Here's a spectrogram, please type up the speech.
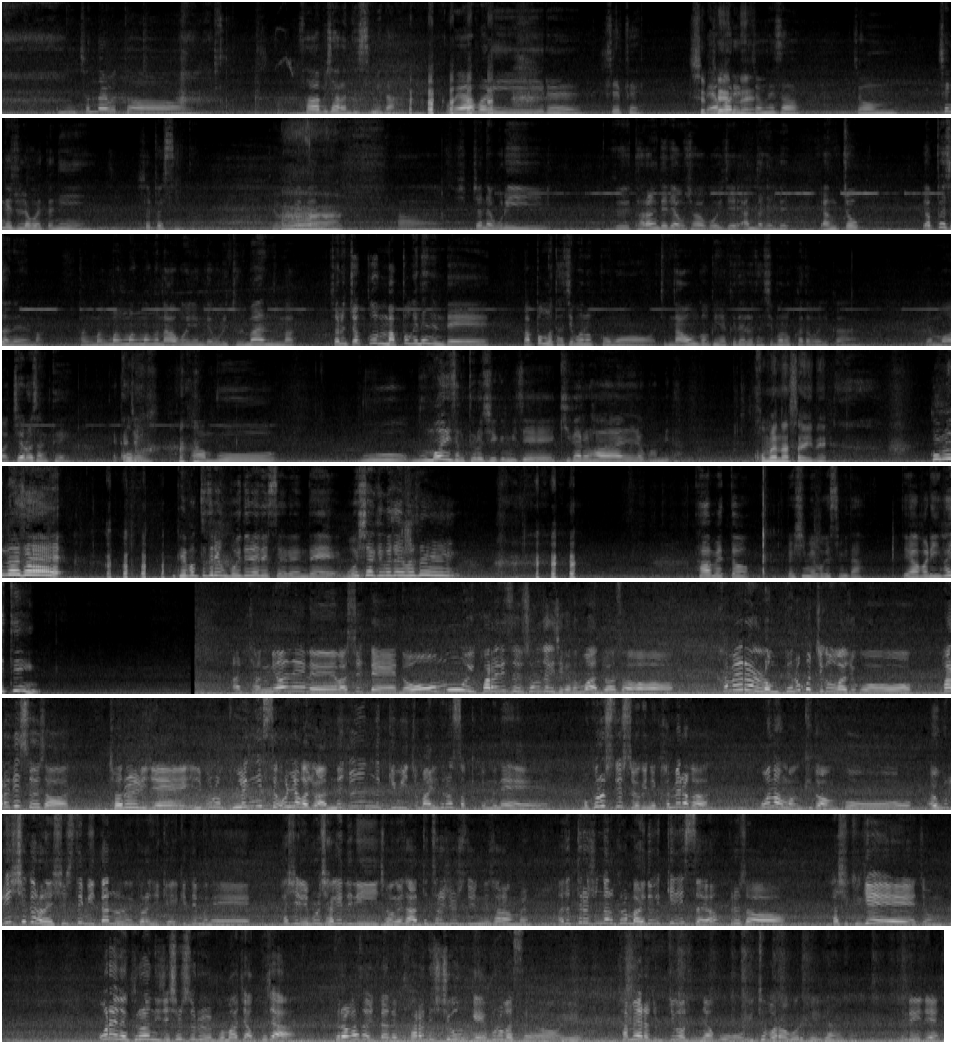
음, 첫날부터 사업이 잘 안 됐습니다. 외화벌이를 실패. 외화벌이를 실패했네. 좀 해서 좀 챙겨주려고 했더니 실패했습니다. 결국에는 아, 아 쉽잖아요. 우리 그 다랑대리하고 저하고 이제 앉았는데 양쪽 옆에서는 막 방방방방방 나오고 있는데 우리 둘만 막 저는 조금 맛보긴 했는데 맛본 거 다 집어넣고 뭐 좀 나온 거 그냥 그대로 다 집어넣고 하다 보니까 그냥 뭐 제로 상태 약간 고- 좀 어, 무, 무 무머니 상태로 지금 이제 기가를 하려고 합니다. 고메나 사이네. 고민나살 대박 거 보여드려야 됐어야 되는데 못 시작해 보자 마세 다음에 또 열심히 해보겠습니다. 대화벌이 화이팅! 아 작년에는 왔을 때 너무 이 파라디스 성적이 제가 너무 안 좋아서 카메라를 너무 대놓고 찍어가지고 파라디스에서 저를 이제 일부러 블랙리스트 올려가지고 안 내주는 느낌이 좀 많이 들었었기 때문에 뭐 그럴 수도 있어요 여기 는 카메라가 워낙 많기도 않고 얼굴 인식을 하는 시스템이 있다는 그런 얘기가 있기 때문에 사실 일부러 자기들이 정해서 안 터트려 줄 수 있는 사람을 안 터트려 준다는 그런 말도 있긴 있어요 그래서 사실 그게 좀 올해는 그런 이제 실수를 범하지 않고자 들어가서 일단은 파라디스 직원께 물어봤어요. 이게 카메라 좀 찍어주냐고 유튜버라고 이렇게 얘기하면서. 근데 이제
